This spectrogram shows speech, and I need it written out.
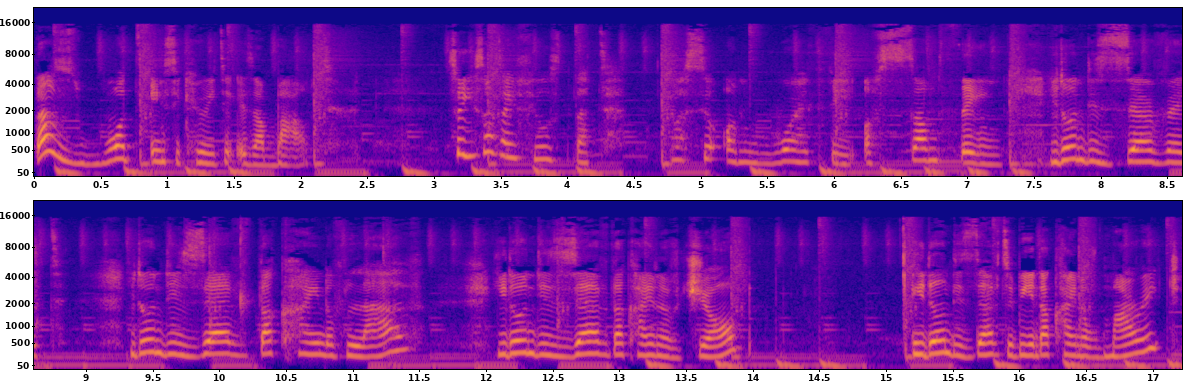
That's what insecurity is about. So you sometimes feel that you are so unworthy of something. You don't deserve it. You don't deserve that kind of love. You don't deserve that kind of job. You don't deserve to be in that kind of marriage.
